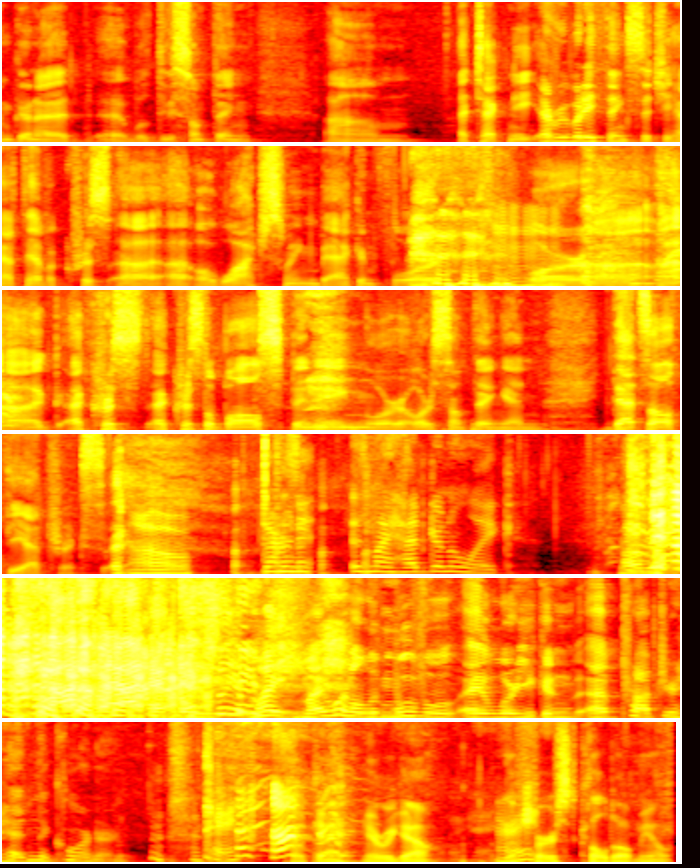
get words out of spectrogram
I'm gonna uh, we'll do something. Um, a technique. Everybody thinks that you have to have a cris- uh, a a watch swinging back and forth, or uh, a, a, a, a crystal ball spinning, or or something, and that's all theatrics. Oh, darn it. Is my head gonna like? Actually, it might you might want to move uh, where you can uh, prop your head in the corner. Okay. Okay, here we go. the right. first cold oatmeal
